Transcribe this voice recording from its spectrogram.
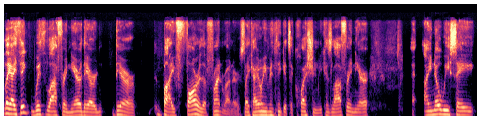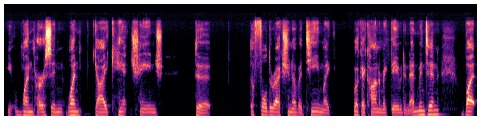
Like, I think with Lafreniere, they are they are by far the front runners. Like, I don't even think it's a question because Lafreniere. I know we say one person, one guy can't change the the full direction of a team. Like, look at Connor McDavid in Edmonton. But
